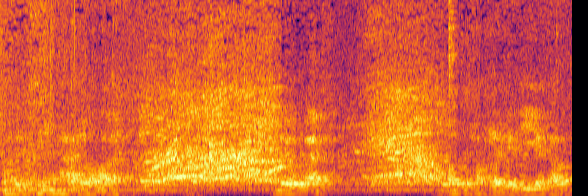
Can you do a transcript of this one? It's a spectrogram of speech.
มาเป็นครึ่งทางแล้วอะ เร็วไหมเราจะทำอะไรกันดีครับ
